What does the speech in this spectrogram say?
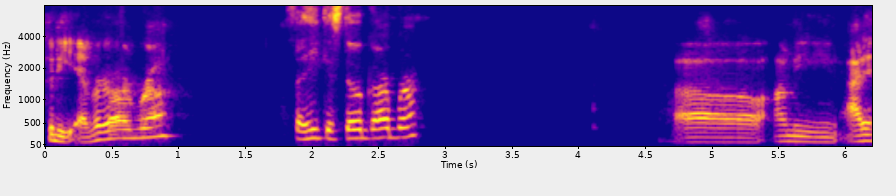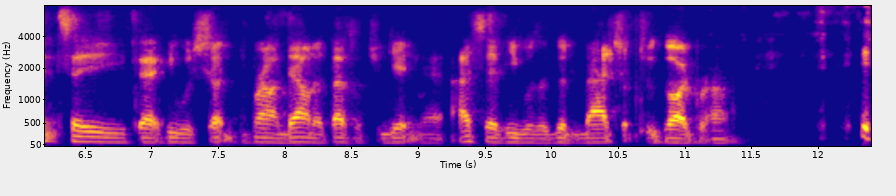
Could he ever guard Brown? So he can still guard Brown. Uh, I mean, I didn't say that he would shut Brown down. If that's what you're getting at, I said he was a good matchup to guard Brown. Yeah.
